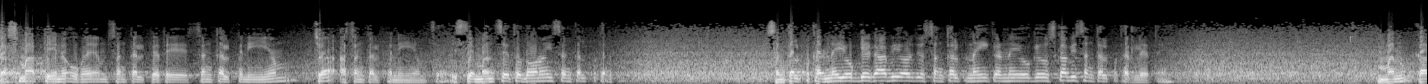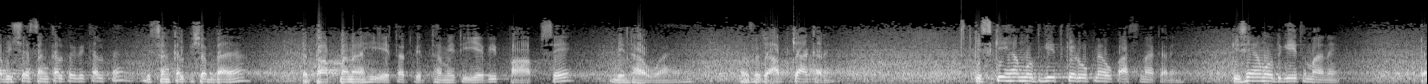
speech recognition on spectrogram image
तस्मात तेन उभयम संकल्पते संकल्पनीयम च असंकल्पनीयम च। इससे मन से तो दोनों ही संकल्प करते संकल्प करने योग्य का भी और जो संकल्प नहीं करने योग्य, उसका भी संकल्प कर लेते हैं। मन का विषय संकल्प विकल्प है। ये संकल्प शब्द आया तो पाप मना ही एतत् विद्धमिति, ये भी पाप से विधा हुआ है। तो सोचा अब क्या करें? किसकी हम उद्गीत के रूप में उपासना करें? किसे हम उद्गीत माने? तो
